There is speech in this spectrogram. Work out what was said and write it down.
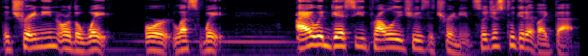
the training or the weight or less weight? I would guess you'd probably choose the training. So just look at it like that.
